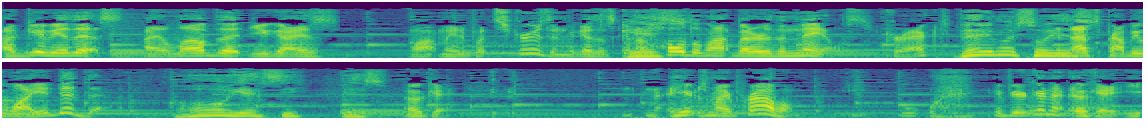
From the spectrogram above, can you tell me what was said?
I'll give you this. I love that you guys want me to put screws in because it's going to Yes. hold a lot better than nails. Correct. Very much so. Yes. And that's probably why you did that. oh yes, see, yes. Okay. Now, here's my problem. If you're gonna, okay,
